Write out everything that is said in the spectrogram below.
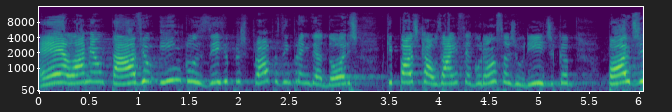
É lamentável, e inclusive para os próprios empreendedores, porque pode causar insegurança jurídica, pode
